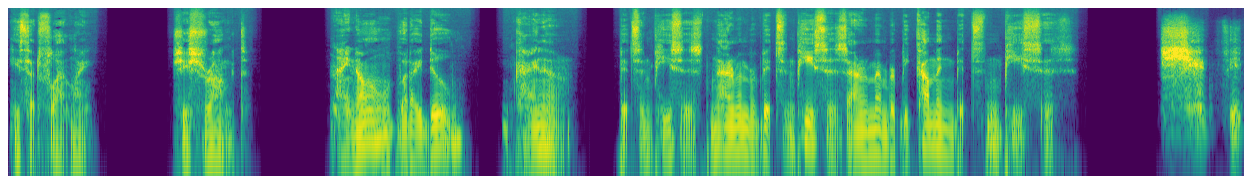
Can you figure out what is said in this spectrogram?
he said flatly. She shrugged. I know, but I do. Kinda. Bits and pieces. I remember bits and pieces. I remember becoming bits and pieces. Shit. It...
